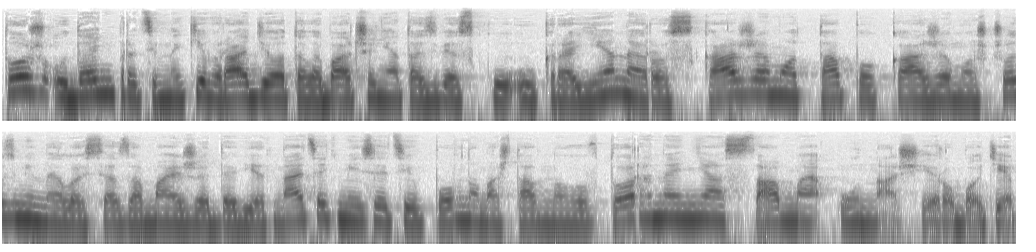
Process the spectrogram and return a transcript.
Тож у день працівників радіо, телебачення та зв'язку України розкажемо та покажемо, що змінилося за майже 19 місяців повномасштабного вторгнення саме у нашій роботі.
